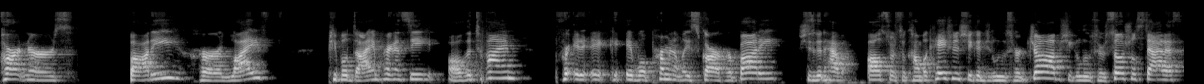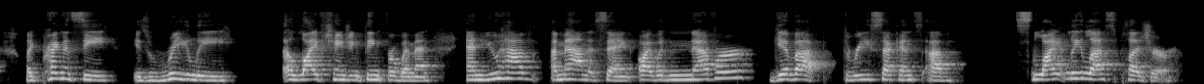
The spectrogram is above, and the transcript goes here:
partner's body, her life. People die in pregnancy all the time. It, it, it will permanently scar her body. She's going to have all sorts of complications. She could lose her job. She could lose her social status. Like pregnancy is really a life changing thing for women. And you have a man that's saying, oh, I would never give up three seconds of slightly less pleasure.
